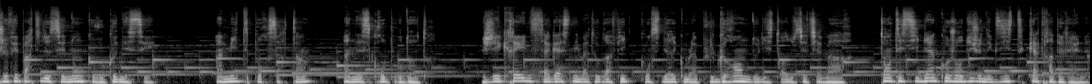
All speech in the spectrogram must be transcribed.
Je fais partie de ces noms que vous connaissez. Un mythe pour certains, un escroc pour d'autres. J'ai créé une saga cinématographique considérée comme la plus grande de l'histoire du 7e art, tant et si bien qu'aujourd'hui je n'existe qu'à travers elle,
